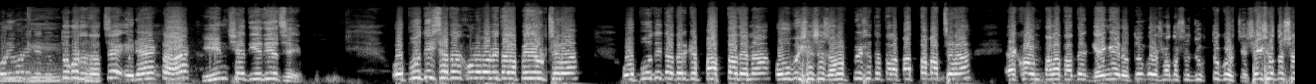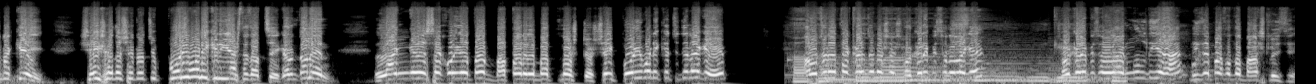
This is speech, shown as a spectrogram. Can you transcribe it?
পরিমণিকে যুক্ত করতে যাচ্ছে এটা একটা হিন্ট সে দিয়ে দিয়েছে। অপুদির সাথে কোনোভাবে তারা পেরে উঠছে না। অপুদি তাদেরকে পাত্তা দেয় না অবিশ্বাসে জনপ্রিয় সাথে তারা পাত্তা পাচ্ছে না। এখন তারা তাদের গ্যাংয়ে নতুন করে সদস্য যুক্ত করছে। সেই সদস্যটা কে? সেই সদস্যটা হচ্ছে পরিমণিকে নিয়ে আসতে যাচ্ছে কারণ জানেন লাঙ্গেসা কইরা তার বাতারের বাত নষ্ট। সেই পরিমণি কিছুদিন আগে আলোচনায় থাকার জন্য সে সরকারের পিছনে লাগে। সরকারের পিছনে আঙ্গুল দিয়া নিজের পাশাতে বাস লইছে।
